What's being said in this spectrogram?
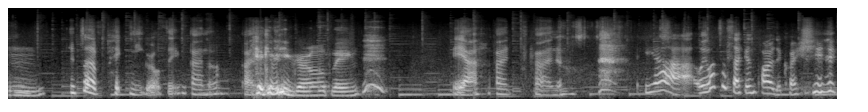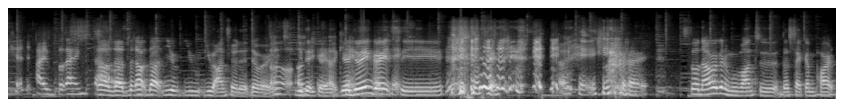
Mm. It's a pick me girl thing. I know. I Pick know. me girl thing. Yeah, I I know. Yeah. Wait, what's the second part of the question again? I blanked Oh, out. that, that, that you you you answered it. Don't worry. Oh, you did great. okay, You're doing great, okay. sweetie. okay. Alright. So now we're gonna move on to the second part,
